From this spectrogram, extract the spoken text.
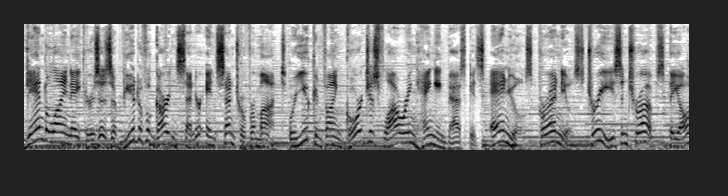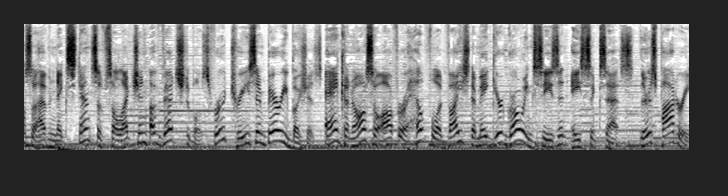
Dandelion Acres is a beautiful garden center in central Vermont where you can find gorgeous flowering hanging baskets, annuals, perennials, trees, and shrubs. They also have an extensive selection of vegetables, fruit trees, and berry bushes, and can also offer helpful advice to make your growing season a success. There's pottery,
